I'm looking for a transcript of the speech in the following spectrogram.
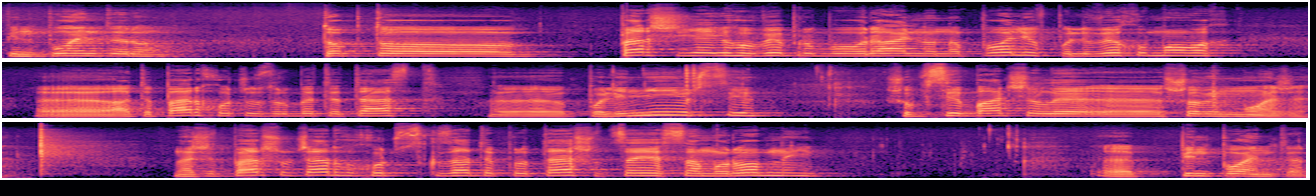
пінпойнтером. Тобто, перше я його випробував реально на полі, в польових умовах. А тепер хочу зробити тест по лінієчці, щоб всі бачили, що він може. Значить, в першу чергу хочу сказати про те, що це є саморобний е, пінпойнтер.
